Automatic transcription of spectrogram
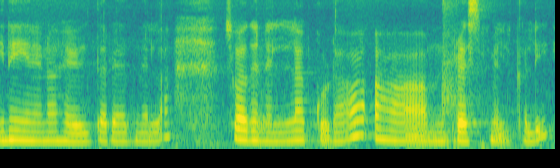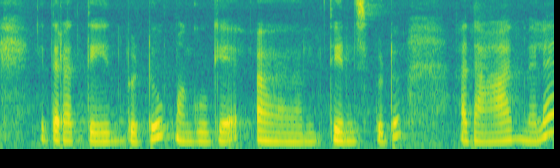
ಇನ್ನೇನೇನೋ ಇನ್ನೂ ಏನೇನೋ ಹೇಳ್ತಾರೆ ಅದನ್ನೆಲ್ಲ. ಸೊ ಅದನ್ನೆಲ್ಲ ಕೂಡ ಬ್ರೆಸ್ಟ್ ಮಿಲ್ಕಲ್ಲಿ ಈ ಥರ ತೆಗೆದ್ಬಿಟ್ಟು ಮಗುಗೆ ತಿನ್ನಿಸ್ಬಿಟ್ಟು ಅದಾದಮೇಲೆ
